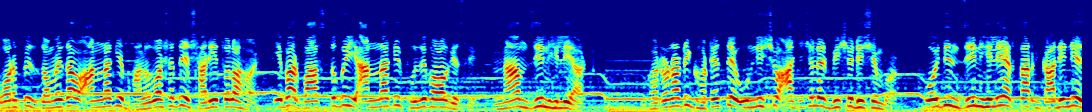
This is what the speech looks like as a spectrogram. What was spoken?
বরফে জমে যাওয়া আন্নাকে ভালোবাসা দিয়ে সারিয়ে তোলা হয়। এবার বাস্তবেই আন্নাকে খুঁজে পাওয়া গেছে। নাম জিন হিলিয়ার্ড ঘটনাটি ঘটেছে উনিশশো আশি সালের বিশে ডিসেম্বর। ওই দিন জিন হিলিয়ার তার গাড়ি নিয়ে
